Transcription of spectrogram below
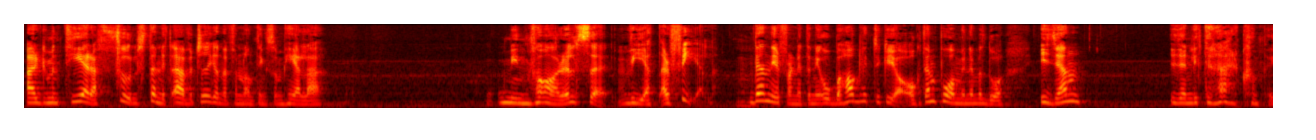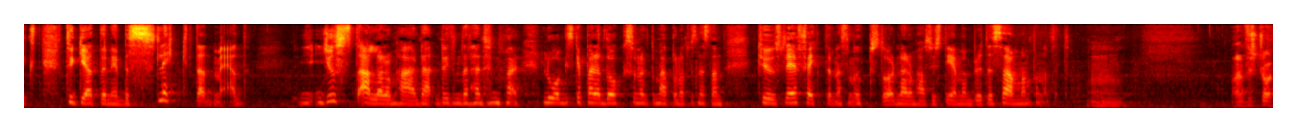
argumentera fullständigt övertygande för någonting som hela min varelse vet är fel. Mm. Den erfarenheten är obehaglig tycker jag och den påminner väl då igen i en litterär kontext tycker jag att den är besläktad med just alla de här, liksom den här, de här logiska paradoxerna och de här på något vis nästan kusliga effekterna som uppstår när de här systemen bryter samman på något sätt. Mm. Ja, jag förstår.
